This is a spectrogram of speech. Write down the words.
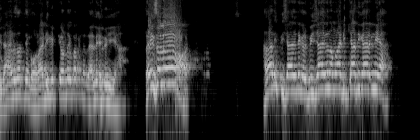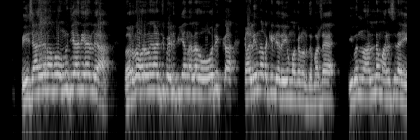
ഇതാണ് സത്യം. കുറെ അടി കിട്ടിയോണ്ടോ പറഞ്ഞത്. the Lord. അതാണ് ഈ പിശാദിന്റെ കളി പിശാദിനെ നമ്മൾ അടിക്കാധികാരമില്ല പിശാദിനെ നമ്മൾ ഒന്നും ചെയ്യാധികാരമില്ല വെറുതെ ഓരോന്ന് കാണിച്ച് പേടിപ്പിക്കാൻ നല്ലത് ഒരു കളിയും കളി നടക്കില്ല ദൈവം മക്കളുടെ അടുത്ത് പക്ഷെ ഇവൻ നല്ല മനസ്സിലായി.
